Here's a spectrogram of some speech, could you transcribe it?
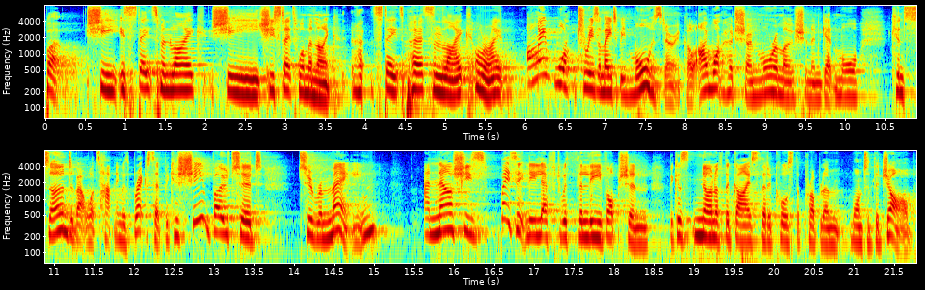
but she is statesman-like, she, She's stateswoman-like. statesperson-like, all right. I want Theresa May to be more hysterical. I want her to show more emotion and get more concerned about what's happening with Brexit because she voted to remain and now she's basically left with the leave option because none of the guys that had caused the problem wanted the job.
